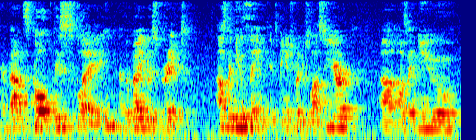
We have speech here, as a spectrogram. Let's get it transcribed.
and that's called display, and the value is grid. As the new thing, it's been introduced last year uh, as a new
